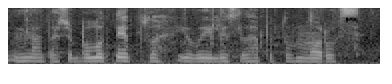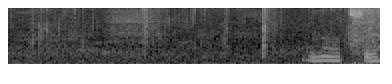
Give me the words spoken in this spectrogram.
Надо, щоб було тепло і вилізли, а потім мороз. Ну, це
